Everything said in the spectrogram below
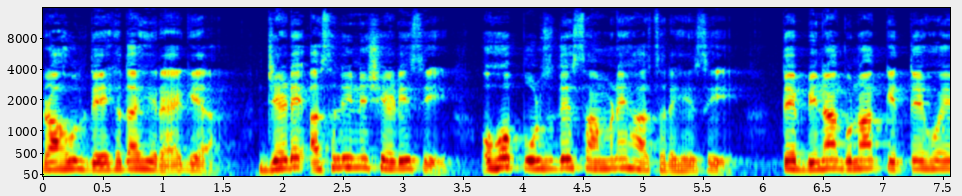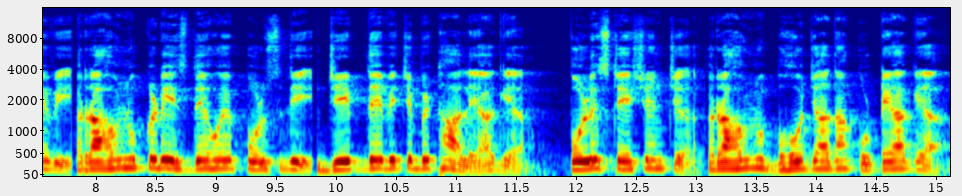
ਰਾਹੁਲ ਦੇਖਦਾ ਹੀ ਰਹਿ ਗਿਆ। ਜਿਹੜੇ ਅਸਲੀ ਨਸ਼ੇੜੀ ਸੀ, ਉਹ ਪੁਲਿਸ ਦੇ ਸਾਹਮਣੇ ਹੱਸ ਰਹੇ ਸੀ ਤੇ ਬਿਨਾਂ ਗੁਨਾਹ ਕੀਤੇ ਹੋਏ ਵੀ ਰਾਹੁਲ ਨੂੰ ਘੜੀਸਦੇ ਹੋਏ ਪੁਲਿਸ ਦੀ ਜੀਪ ਦੇ ਵਿੱਚ ਬਿਠਾ ਲਿਆ ਗਿਆ। ਪੁਲਿਸ ਸਟੇਸ਼ਨ 'ਚ ਰਾਹੁਲ ਨੂੰ ਬਹੁਤ ਜ਼ਿਆਦਾ ਕੁੱਟਿਆ ਗਿਆ।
